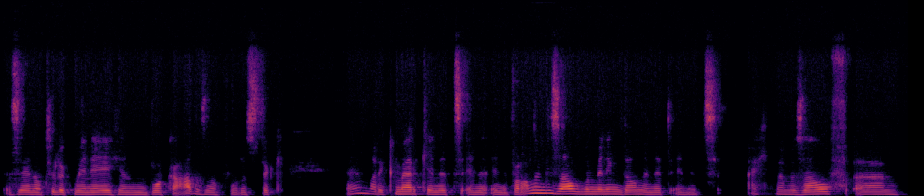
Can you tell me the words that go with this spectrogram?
zijn natuurlijk mijn eigen blokkades nog voor een stuk. Hè. Maar ik merk in het, in, in, vooral in de zelfbeminning dan, in het, in het echt met mezelf... Um,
